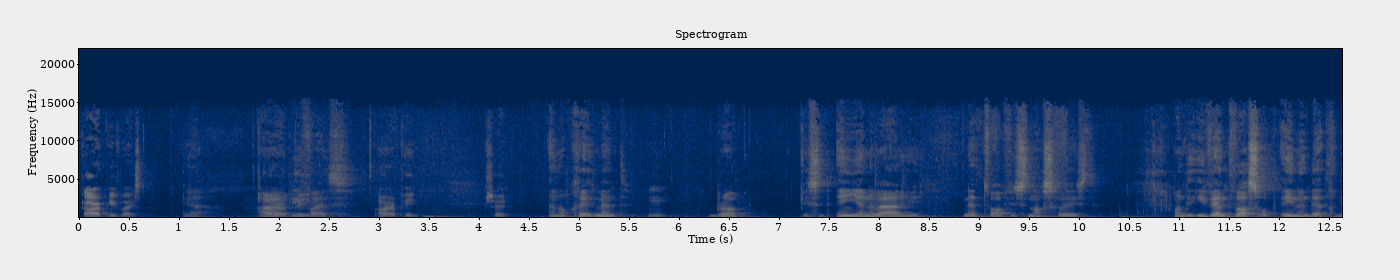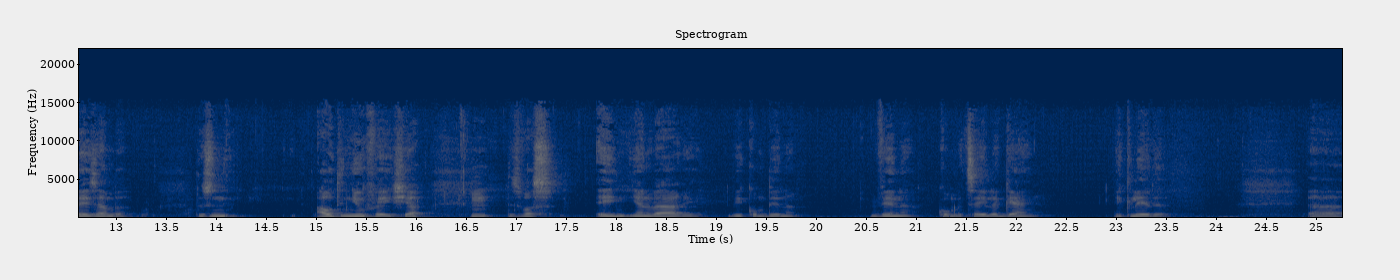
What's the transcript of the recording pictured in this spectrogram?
RP, Vice. Ja. RP Vice. RP. Sure. En op een gegeven moment, Hmm. bro, is het 1 januari, net 12 uur s'nachts geweest. Want de event was op 31 december. Dus een oud en nieuw feestje. Hmm. Dus was 1 januari, wie komt binnen? Winnen, komt met zijn hele gang. Ik leerde. Eh,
